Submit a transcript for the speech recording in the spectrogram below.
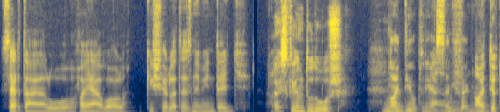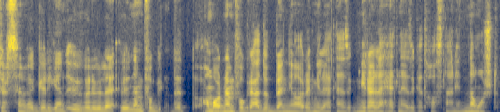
szertálló hajával kísérletezni, mint egy rajzfilmtudós, Nagy dioptriás szemüveg. nagy dioptriás szemüveggel, igen, ő belőle, ő nem fog, hamar nem fog rádöbbenni arra, hogy mi lehetne ezek, mire lehetne ezeket használni. Na most,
